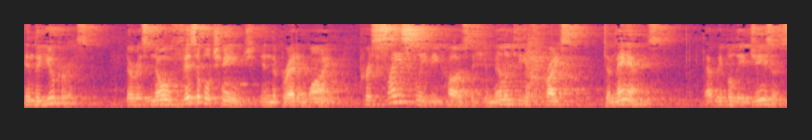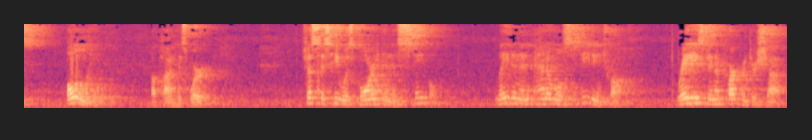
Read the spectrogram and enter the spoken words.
In the Eucharist, there is no visible change in the bread and wine precisely because the humility of Christ demands that we believe Jesus only upon his word. Just as he was born in a stable, laid in an animal's feeding trough, raised in a carpenter shop,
